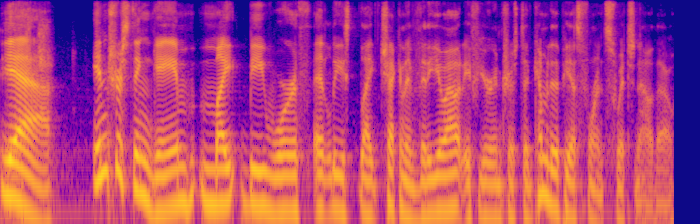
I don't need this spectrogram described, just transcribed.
yeah. Interesting game might be worth at least like checking a video out if you're interested. Coming to the PS4 and Switch now though.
